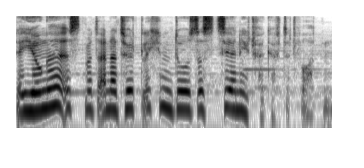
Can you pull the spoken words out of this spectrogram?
Der Junge ist mit einer tödlichen Dosis Cyanid vergiftet worden.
